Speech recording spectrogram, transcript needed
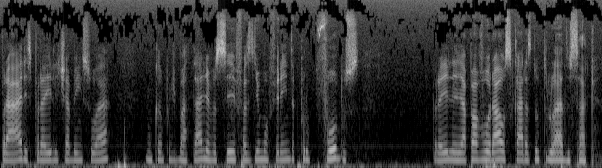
para Ares, para ele te abençoar num campo de batalha, você fazia uma oferenda pro Phobos para ele apavorar os caras do outro lado, saca?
